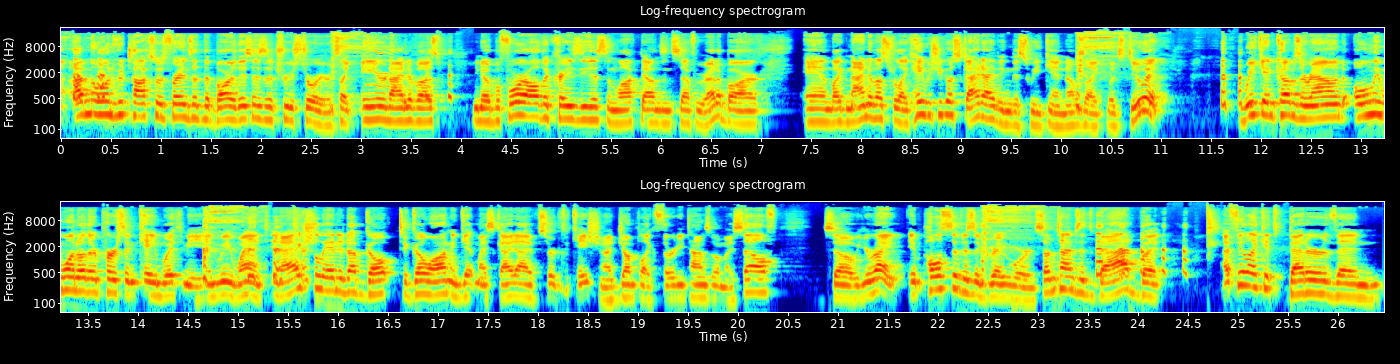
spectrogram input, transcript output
I'm the one who talks with friends at the bar. This is a true story. It's like eight or nine of us. You know, before all the craziness and lockdowns and stuff, we were at a bar, and like nine of us were like, "Hey, we should go skydiving this weekend." And I was like, "Let's do it." Weekend comes around only one other person came with me and we went. And i actually ended up go to go on and get my skydive certification. I jumped like 30 times by myself. So you're right. Impulsive is a great word. Sometimes it's bad but i feel like it's better than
